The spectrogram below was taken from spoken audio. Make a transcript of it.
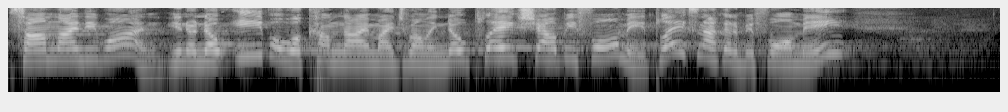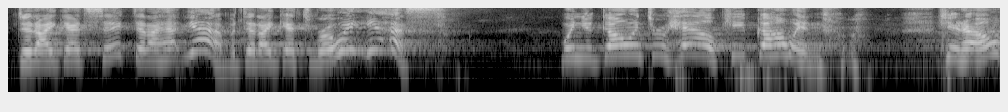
Psalm 91, you know, no evil will come nigh my dwelling, no plague shall befall me. Plague's not going to befall me. Did I get sick? Did I have, yeah, but did I get through it? Yes. When you're going through hell, keep going. You know,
